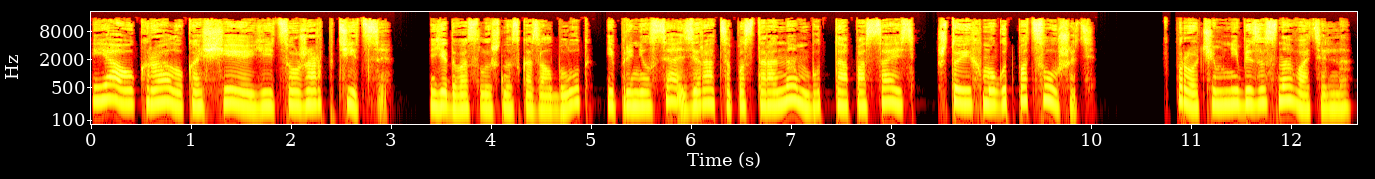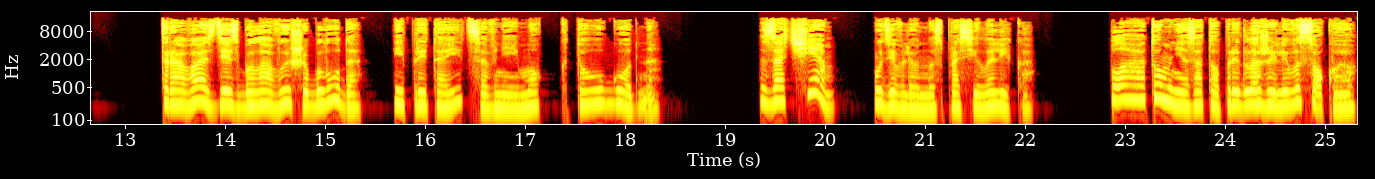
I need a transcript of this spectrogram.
«Я украл у Кощея яйцо жар-птицы», — едва слышно сказал Блуд и принялся озираться по сторонам, будто опасаясь, что их могут подслушать. Впрочем, не безосновательно. Трава здесь была выше Блуда, и притаиться в ней мог кто угодно. «Зачем?» — удивленно спросила Лика. «Плату мне зато предложили высокую».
